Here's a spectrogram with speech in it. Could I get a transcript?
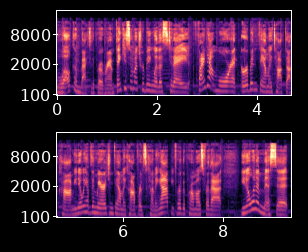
welcome back to the program. Thank you so much for being with us today. Find out more at urbanfamilytalk.com. You know, we have the Marriage and Family Conference coming up. You've heard the promos for that. You don't want to miss it.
